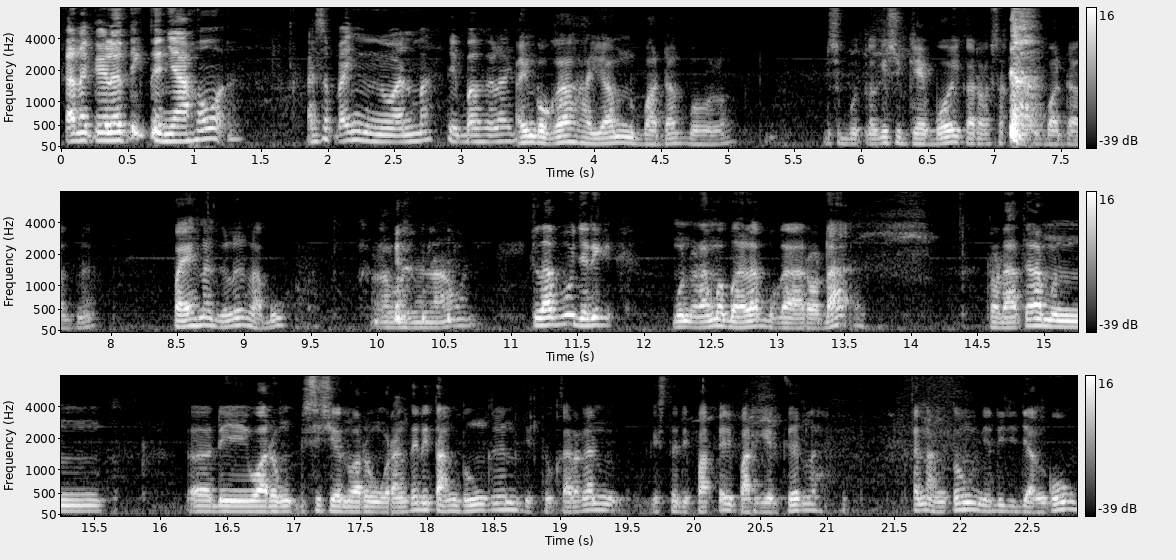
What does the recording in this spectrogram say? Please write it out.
Karena keleutik teu nyaho. Asap aing nginguan mah tiba heula. Aing boga hayam nu badag baheula. Disebut lagi si Geboy karena sakit badagna. Paehna geuleuh labu. Lamun naon? Labu jadi mun urang mah baheula boga roda. Roda teh lamun eh, di warung di sisian warung urang teh ditangtungkeun gitu. Karena kan geus teu dipake diparkirkeun lah. Kan nangtung jadi dijangkung.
